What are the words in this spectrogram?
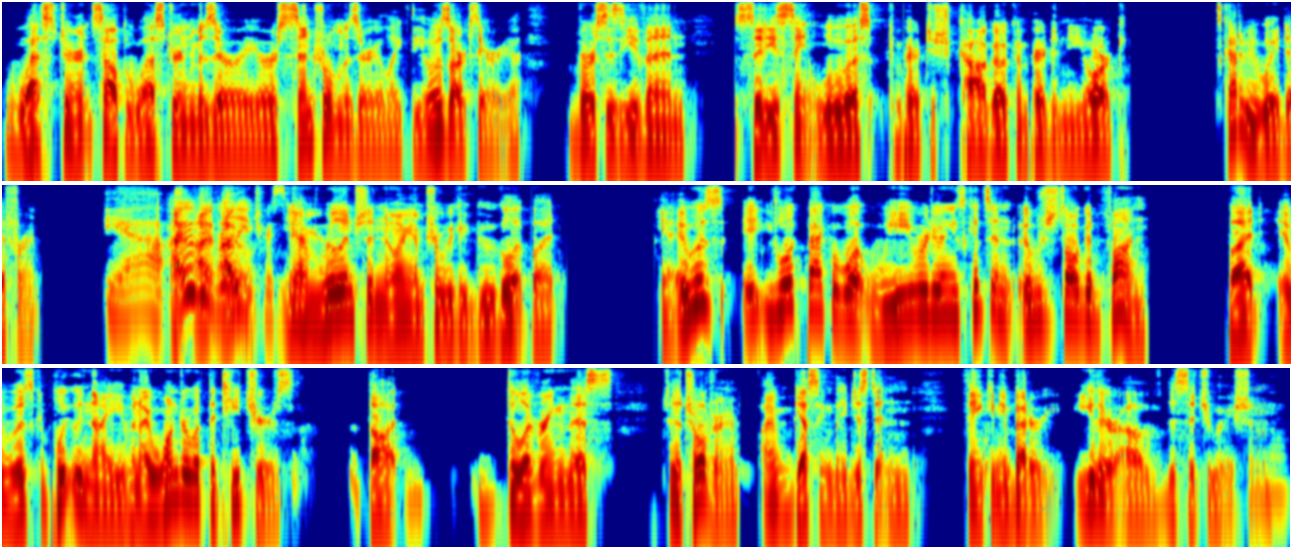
western, southwestern Missouri or central Missouri, like the Ozarks area, versus even cities St. Louis compared to Chicago compared to New York, it's got to be way different. Yeah, I would be really interested. Yeah, I'm really interested in knowing. I'm sure we could Google it, but yeah, it was. It, you look back at what we were doing as kids, and it was just all good fun. But it was completely naive, and I wonder what the teachers thought delivering this to the children. I'm guessing they just didn't think any better either of the situation.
